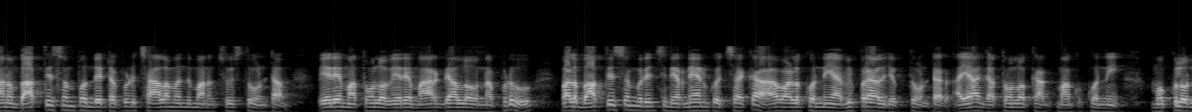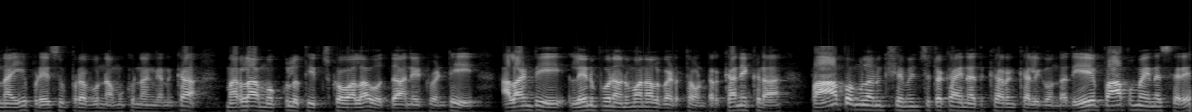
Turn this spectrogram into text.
మనం బాప్తిసం పొందేటప్పుడు చాలామంది మనం చూస్తూ ఉంటాం. వేరే మతంలో వేరే మార్గాల్లో ఉన్నప్పుడు వాళ్ళ బాప్తిసం గురించి నిర్ణయానికి వచ్చాక వాళ్ళు కొన్ని అభిప్రాయాలు చెప్తూ ఉంటారు. అయా గతంలో మాకు కొన్ని మొక్కులు ఉన్నాయి ఇప్పుడు యేసుప్రభు నమ్ముకున్నాం కనుక మరలా మొక్కులు తీర్చుకోవాలా వద్దా అనేటువంటి అలాంటి లేనిపోయిన అనుమానాలు పెడతా ఉంటారు. కానీ ఇక్కడ పాపములను క్షమించుటకు ఆయన అధికారం కలిగి ఉంది. అది ఏ పాపమైనా సరే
